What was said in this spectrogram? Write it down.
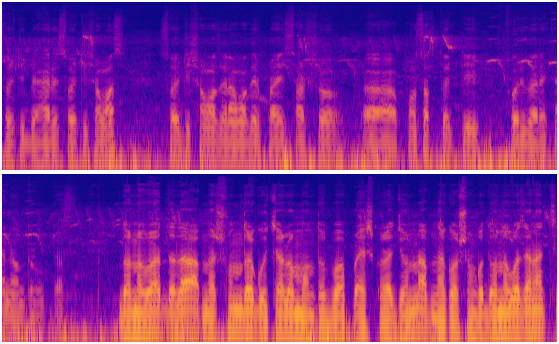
ছয়টি বিহারে ছয়টি সমাজ। ছয়টি সমাজের আমাদের প্রায় চারশো পঁচাত্তরটি পরিবার এখানে অন্তর্ভুক্ত আছে। ধন্যবাদ দাদা। আপনার সুন্দর গুছালো মন্তব্য প্রয়াস করার জন্য আপনাকে অসংখ্য ধন্যবাদ জানাচ্ছি।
